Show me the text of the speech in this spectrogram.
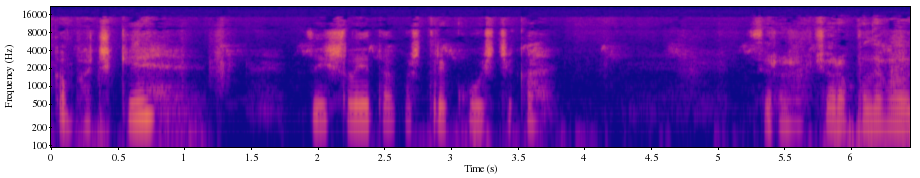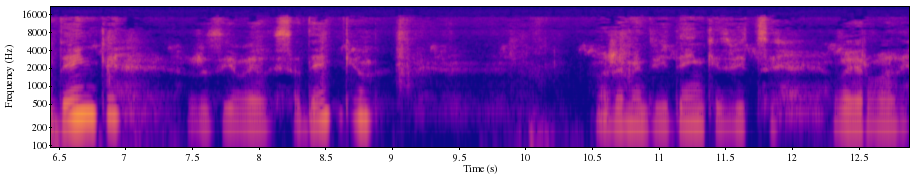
кабачки зійшли, також три кущика. Сережа вчора поливав деньки, вже з'явилися деньки. Вже ми дві деньки звідси вирвали.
